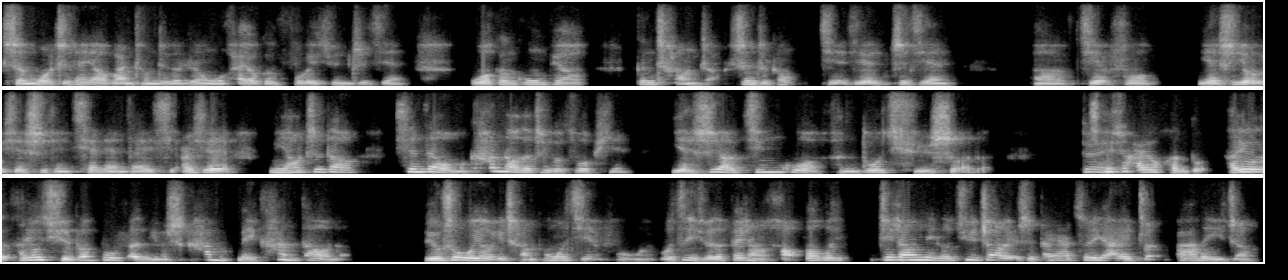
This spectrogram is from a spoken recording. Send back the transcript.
沈墨之间要完成这个任务，还有跟傅卫军之间，我跟宫彪、跟厂长，甚至跟姐姐之间，呃，姐夫也是有一些事情牵连在一起。而且你要知道，现在我们看到的这个作品也是要经过很多取舍的。其实还有很多，还有还有许多部分你们是看没看到的。比如说，我有一场跟我姐夫，我我自己觉得非常好，包括这张那个剧照也是大家最爱转发的一张，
